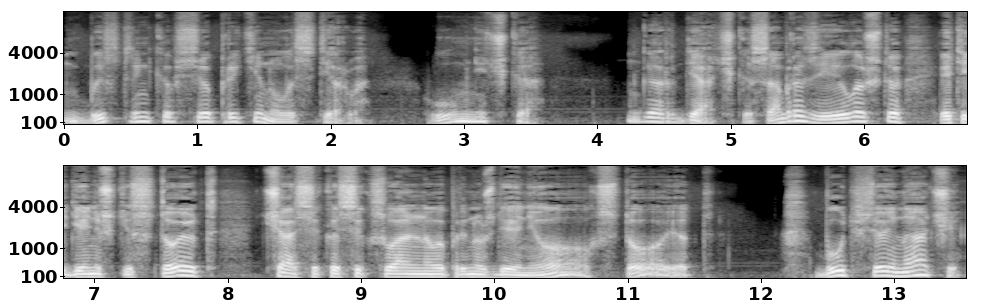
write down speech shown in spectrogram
Быстренько все прикинула стерва. Умничка, гордячка, сообразила, что эти денежки стоят часика сексуального принуждения. Ох, стоят! Будь все иначе,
